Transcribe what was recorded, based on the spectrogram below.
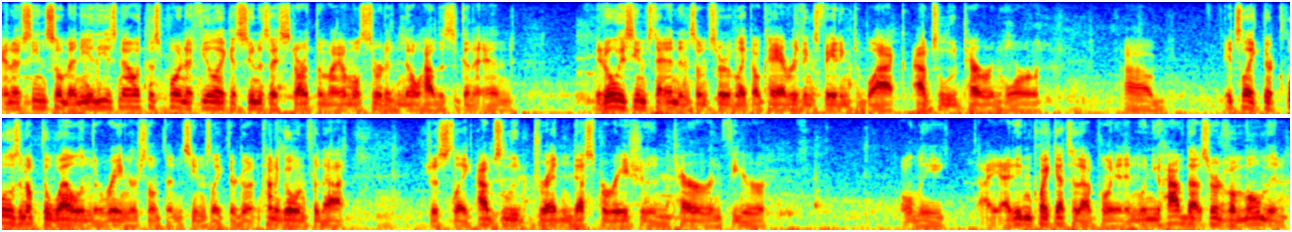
And I've seen so many of these now at this point, I feel like as soon as I start them, I almost sort of know how this is going to end. It always seems to end in some sort of like, okay, everything's fading to black, absolute terror and horror. Um, it's like they're closing up the well in the ring or something. It seems like they're going, kind of going for that. Just like absolute dread and desperation and terror and fear. Only I, I didn't quite get to that point. And when you have that sort of a moment,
